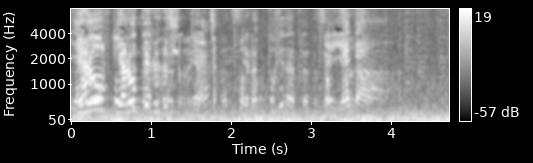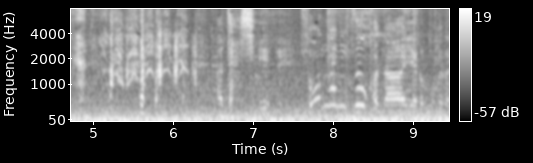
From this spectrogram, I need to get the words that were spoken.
野郎野郎っぽくなっぽくなっちゃうね。やっちゃんねそう野郎っぽくなったんだね。やだ。私そんなにそうかな野郎っぽくな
